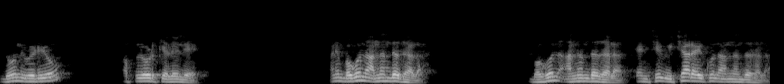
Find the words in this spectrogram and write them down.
दोन व्हिडिओ अपलोड केलेले आहेत. आणि बघून आनंद झाला. बघून आनंद झाला. त्यांचे विचार ऐकून आनंद झाला.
